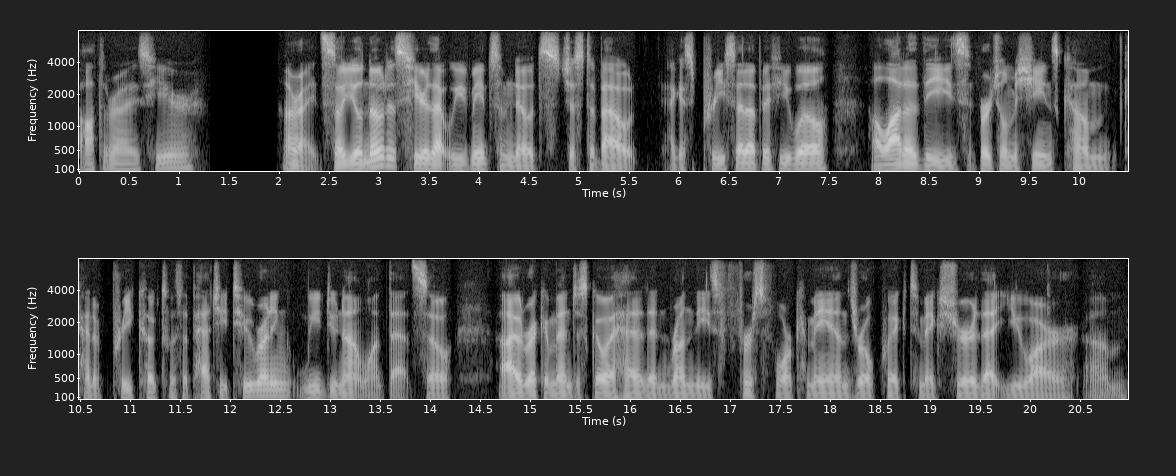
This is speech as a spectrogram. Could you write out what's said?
authorize here. All right, so you'll notice here that we've made some notes just about, I guess, pre-setup, if you will a lot of these virtual machines come kind of pre-cooked with Apache 2 running. We do not want that. So I would recommend just go ahead and run these first four commands real quick to make sure that you are um,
